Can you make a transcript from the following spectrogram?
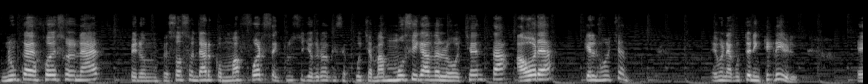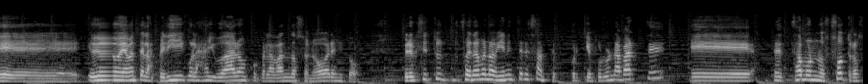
nunca dejó de sonar, pero empezó a sonar con más fuerza. Incluso yo creo que se escucha más música de los 80 ahora que en los 80. Es una cuestión increíble. Eh, y obviamente las películas ayudaron porque las bandas sonoras y todo. Pero existe un fenómeno bien interesante, porque por una parte eh, estamos nosotros,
